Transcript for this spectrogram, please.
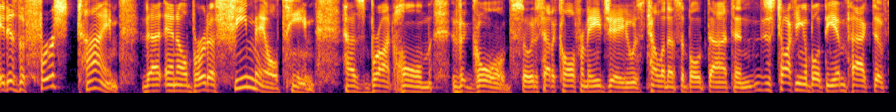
It is the first time that an Alberta female team has brought home the gold. So I just had a call from AJ who was telling us about that and just talking about the impact of,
